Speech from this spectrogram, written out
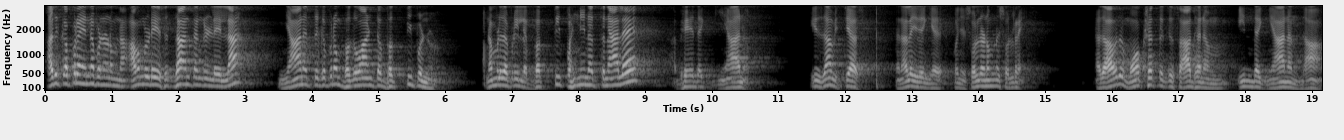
அதுக்கப்புறம் என்ன பண்ணணும்னா அவங்களுடைய சித்தாந்தங்கள்ல எல்லாம் ஞானத்துக்கு அப்புறம் பகவான்கிட்ட பக்தி பண்ணணும். நம்மளது அப்படி இல்லை. பக்தி பண்ணினத்தினால அபேத ஞானம். இதுதான் வித்தியாசம். அதனால் இதை இங்கே கொஞ்சம் சொல்லணும்னு சொல்கிறேன். அதாவது மோட்சத்துக்கு சாதனம் இந்த ஞானந்தான்.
